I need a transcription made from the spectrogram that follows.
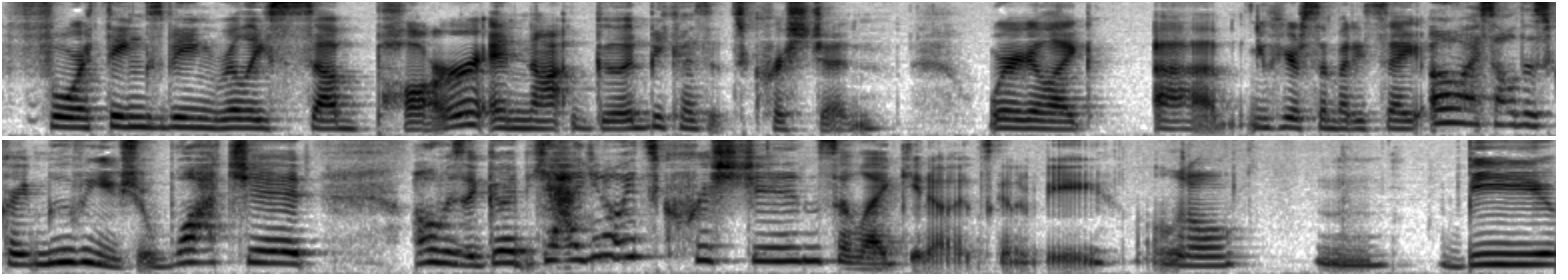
for things being really subpar and not good because it's Christian, where you're like, uh, you hear somebody say, Oh, I saw this great movie, you should watch it. Oh, is it good? Yeah, you know, it's Christian. So, like, you know, it's to be a little mm, B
